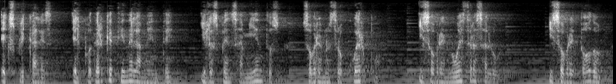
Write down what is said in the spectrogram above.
Explícales el poder que tiene la mente y los pensamientos sobre nuestro cuerpo y sobre nuestra salud y sobre todo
